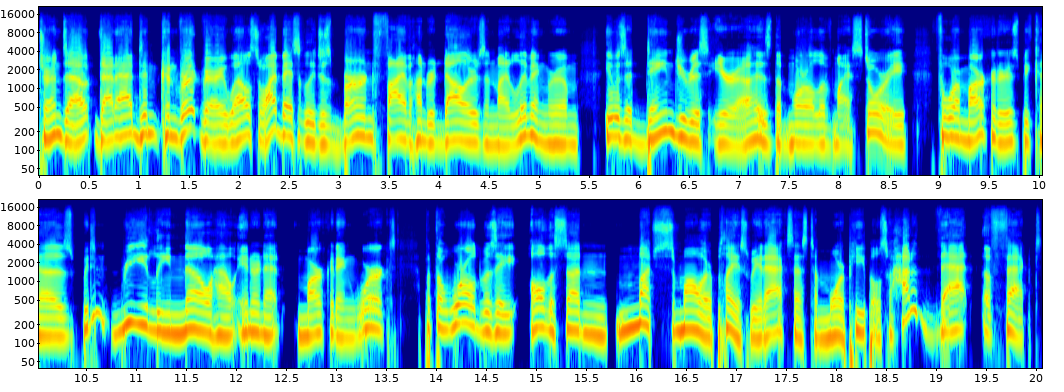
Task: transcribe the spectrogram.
Turns out that ad didn't convert very well, so I basically just burned $500 in my living room. It was a dangerous era, is the moral of my story, for marketers because we didn't really know how internet marketing worked but the world was a all of a sudden much smaller place. We had access to more people. So how did that affect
